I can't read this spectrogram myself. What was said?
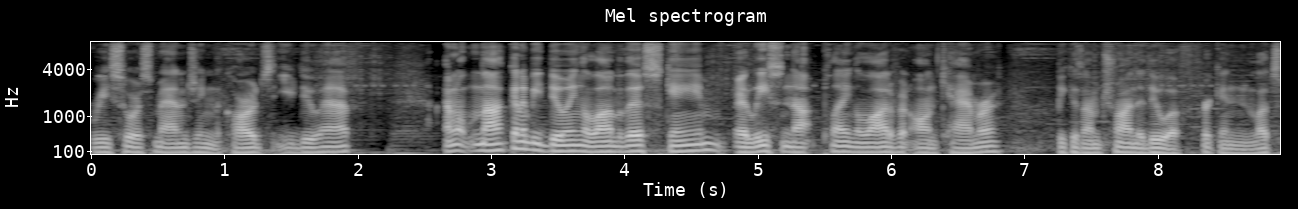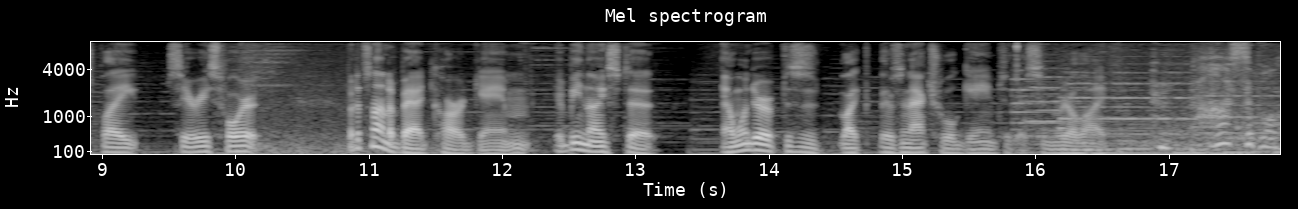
resource managing the cards that you do have. I'm not going to be doing a lot of this game, at least not playing a lot of it on camera, because I'm trying to do a freaking Let's Play series for it. But it's not a bad card game. It'd be nice to... I wonder if this is, like, there's an actual game to this in real life. Impossible.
